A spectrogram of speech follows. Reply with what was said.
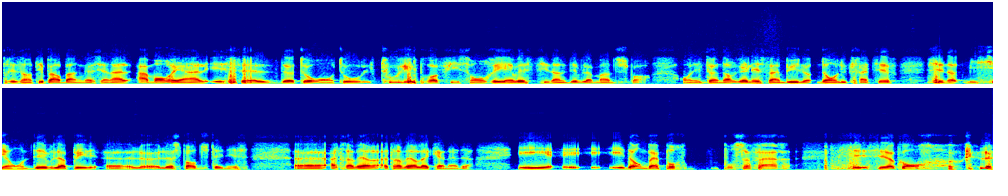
présentée par Banque nationale à Montréal et celle de Toronto. Tous les profits sont réinvestis dans le développement du sport. On est un organisme à but non lucratif. C'est notre mission, développer euh, le, sport du tennis euh, à, travers, à travers le Canada. Et, et, donc, ben, pour, pour ce faire, c'est là qu'on que le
